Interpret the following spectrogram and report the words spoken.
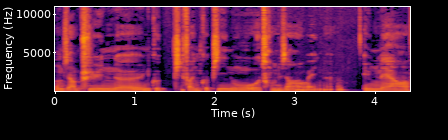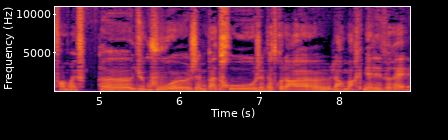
on devient plus une, copine, ou autre, on devient une, mère. Enfin bref. Euh, du coup, euh, j'aime pas trop, j'aime pas trop la remarque, mais elle est vraie.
